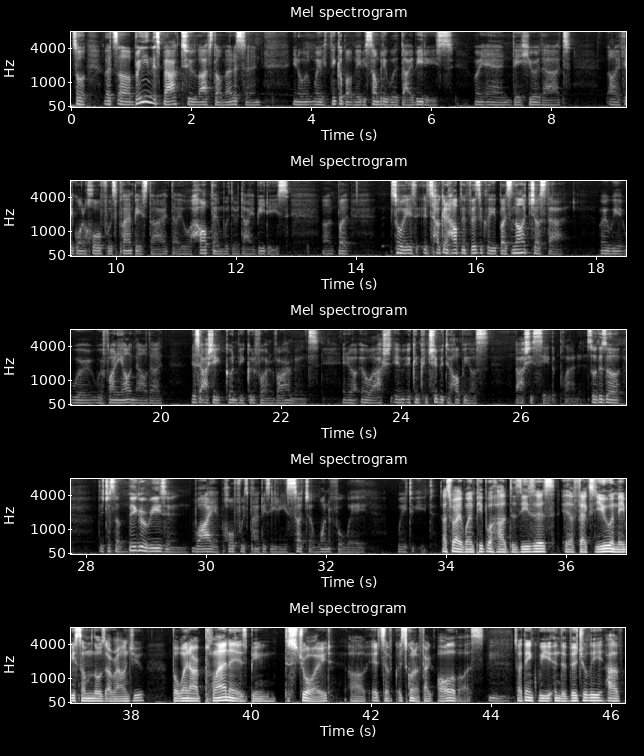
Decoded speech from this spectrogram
So let's uh, bringing this back to lifestyle medicine. You know, when we think about maybe somebody with diabetes, right, and they hear that uh, if they go on a whole foods plant-based diet, that it will help them with their diabetes. Uh, but so it's, it's going to help them physically, but it's not just that. Right? We, we're, we're finding out now that this is actually going to be good for our environment and it, it will actually it, it, can contribute to helping us actually save the planet. So there's a there's just a bigger reason why whole foods plant-based eating is such a wonderful way way to eat. That's right. When people have diseases, it affects you and maybe some of those around you. But when our planet is being destroyed, uh, it's a, it's going to affect all of us. Mm. So I think we individually have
